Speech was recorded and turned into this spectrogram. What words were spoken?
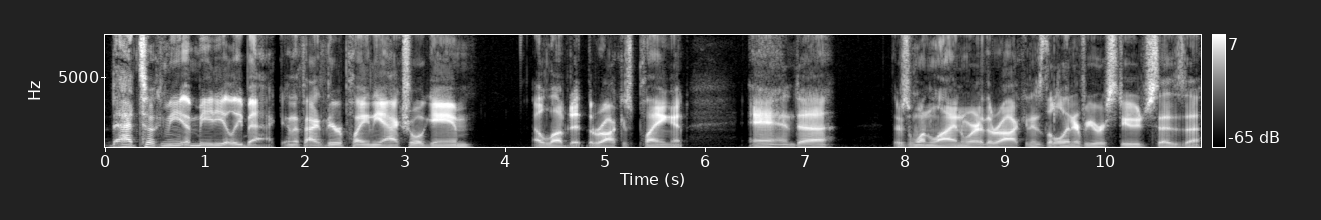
that took me immediately back. And the fact that they were playing the actual game, I loved it. The Rock is playing it. And uh, there's one line where The Rock and his little interviewer stooge says, uh,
